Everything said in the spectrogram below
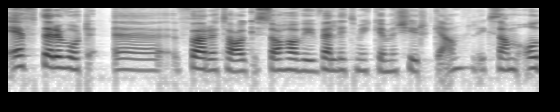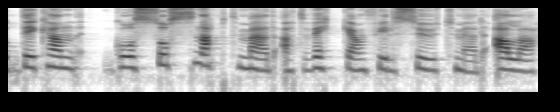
efter vårt eh, företag så har vi väldigt mycket med kyrkan. Liksom, och det kan gå så snabbt med att veckan fylls ut med alla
